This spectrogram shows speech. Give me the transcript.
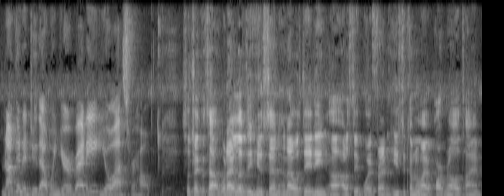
I'm not gonna do that. When you're ready, you'll ask for help. So check this out. When I lived in Houston and I was dating uh, out of state boyfriend, he used to come to my apartment all the time,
